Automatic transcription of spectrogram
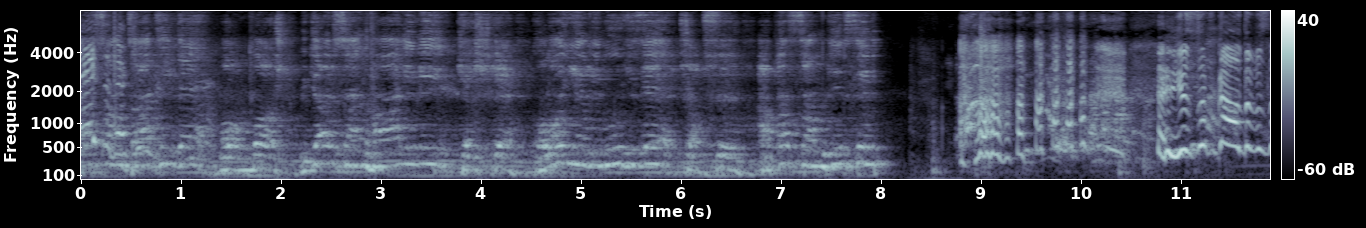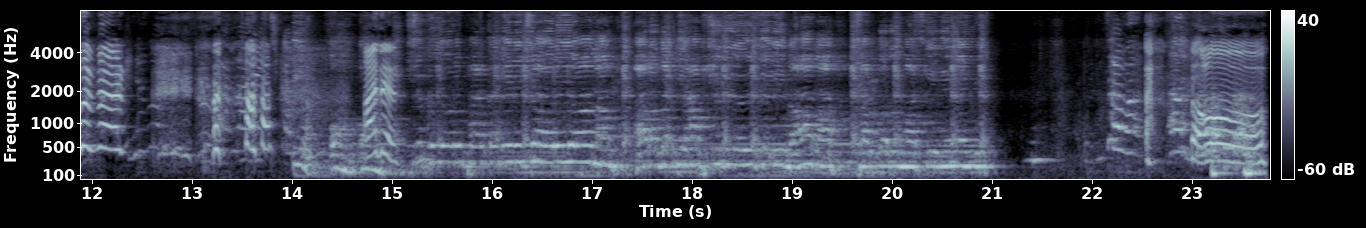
Neyse dökeyim. Tatilde bomboş bir görsen halini keşke kolonya bir mucize çok sır apatsam bir seni Yusuf kaldı bu sefer. oh, oh. Hadi. Çıkıyorum parka geri çağırıyor anam arada bir hapşırıyor üzerine ama sakladın maskenin en Tamam. Oo.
